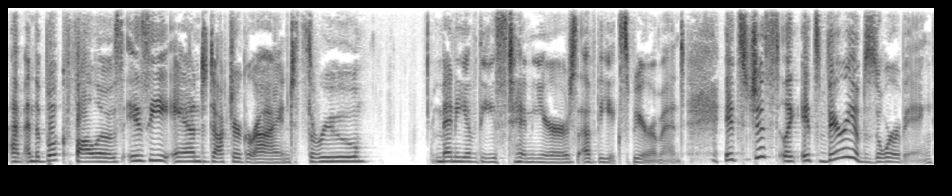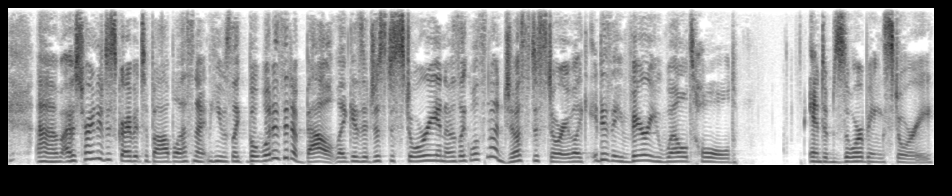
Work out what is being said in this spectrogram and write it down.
Um, and the book follows Izzy and Dr. Grind through many of these 10 years of the experiment. It's just like, it's very absorbing. Um, I was trying to describe it to Bob last night and he was like, but what is it about? Like, is it just a story? And I was like, well, it's not just a story. Like, it is a very well told and absorbing story.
